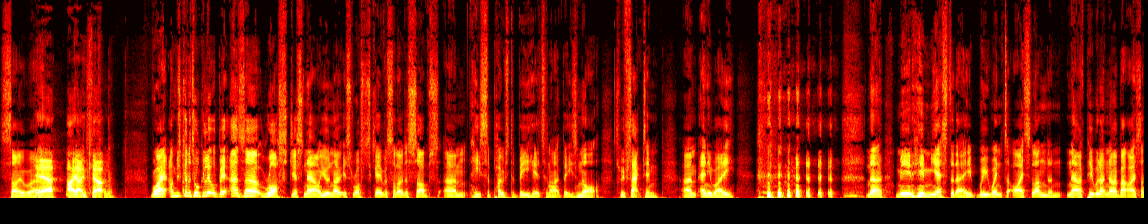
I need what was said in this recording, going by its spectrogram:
so uh, yeah, I am cap. gonna- Right, I'm just going to talk a little bit. As uh, Ross just now, you'll notice Ross gave us a load of subs. Um, he's supposed to be here tonight, but he's not, so we've sacked him. Um, anyway, no, me and him yesterday, we went to Ice London. Now, if people don't know about Ice, do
